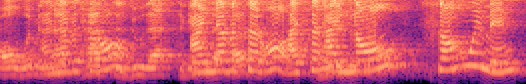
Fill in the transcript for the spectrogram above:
all women I have, never said have all. to do that to get. I to that never said all. I said I Neither do know some women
